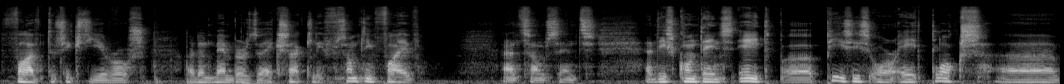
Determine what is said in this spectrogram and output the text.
five to six euros. I don't remember exactly something five and some cents. And this contains eight uh, pieces or eight blocks, uh,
